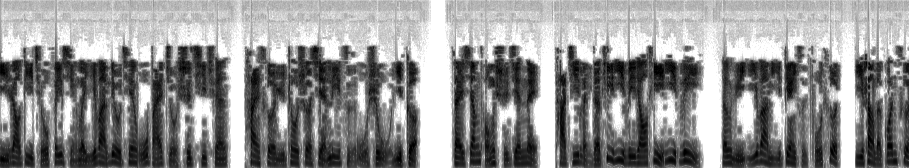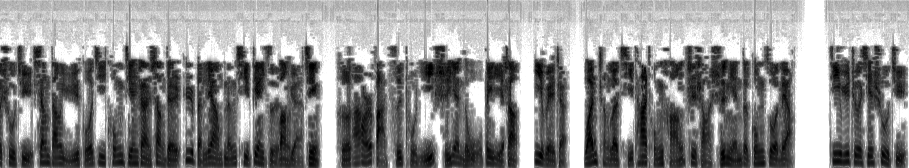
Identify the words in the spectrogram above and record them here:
已绕地球飞行了一万六千五百九十七圈，探测宇宙射线粒子五十五亿个。在相同时间内，它积累的 TeV 幺 TeV 等于一万亿电子伏特。以上的观测数据相当于国际空间站上的日本量能器电子望远镜和阿尔法磁谱仪实验的五倍以上。意味着完成了其他同行至少十年的工作量。基于这些数据，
